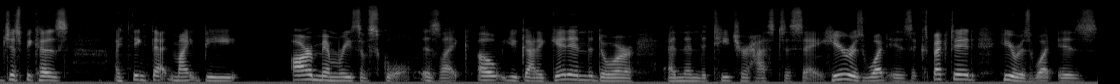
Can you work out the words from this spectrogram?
just because I think that might be our memories of school is like, oh, you got to get in the door, and then the teacher has to say, here is what is expected, here is what is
